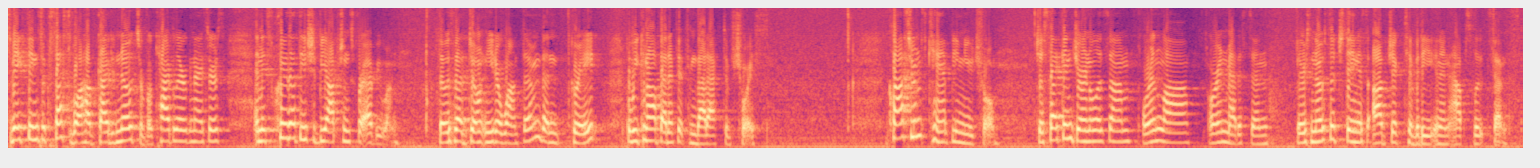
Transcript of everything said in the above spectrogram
To make things accessible, I have guided notes or vocabulary organizers, and it's clear that these should be options for everyone. Those that don't need or want them, then great, but we can all benefit from that active choice. Classrooms can't be neutral. Just like in journalism, or in law, or in medicine, there's no such thing as objectivity in an absolute sense.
